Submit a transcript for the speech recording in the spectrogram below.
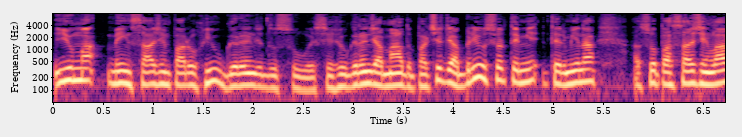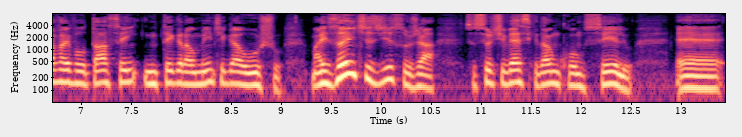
E uma mensagem para o Rio Grande do Sul, esse Rio Grande amado. A partir de abril, o senhor termina a sua passagem lá, vai voltar a ser integralmente gaúcho. Mas antes disso, já, se o senhor tivesse que dar um conselho, é,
